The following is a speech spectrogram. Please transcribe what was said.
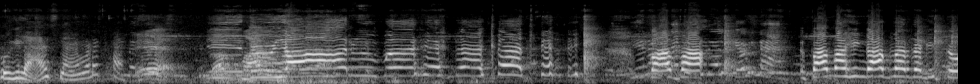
ಹೋಗಿಲ್ಲ ಸ್ನಾನ ಮಾಡಕ್ಕ ಇದು ಯಾರು ಬರೆದ ಕಥೆ ಪಾಪ ಪಾಪ ಹಿಂಗಾಗ್ಬಾರ್ದಾಗಿತ್ತು.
